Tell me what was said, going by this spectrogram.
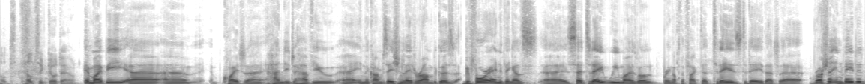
helps helps it go down? It might be uh, uh, quite uh, handy to have you uh, in the conversation later on because before anything else uh, is said today, we might as well bring up the fact that today is the day that uh, Russia invaded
